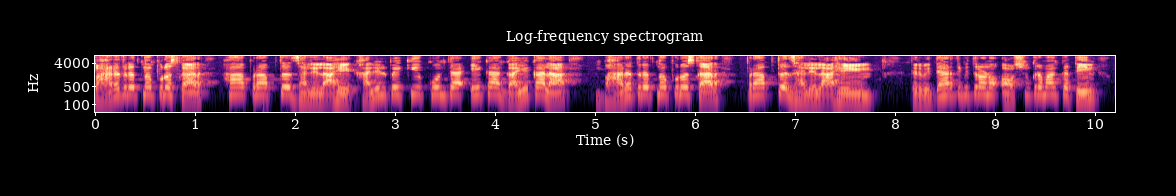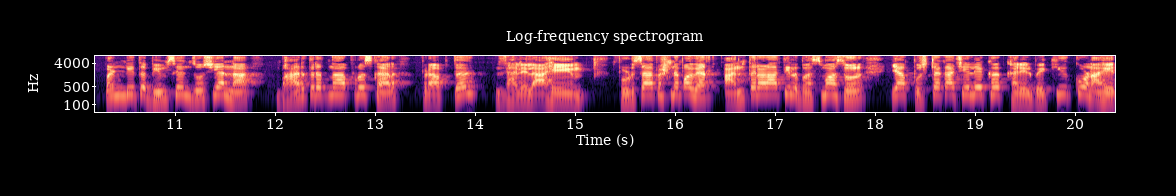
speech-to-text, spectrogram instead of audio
भारतरत्न पुरस्कार हा प्राप्त झालेला आहे? खालीलपैकी कोणत्या एका गायकाला भारतरत्न पुरस्कार प्राप्त झालेला आहे? तर विद्यार्थी मित्रांनो ऑप्शन क्रमांक तीन पंडित भीमसेन जोशी यांना भारतरत्न हा पुरस्कार प्राप्त झालेला आहे. पुढचा प्रश्न पाहूयात अंतराळातील भस्मासूर या पुस्तकाचे लेखक खालीलपैकी कोण आहेत?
